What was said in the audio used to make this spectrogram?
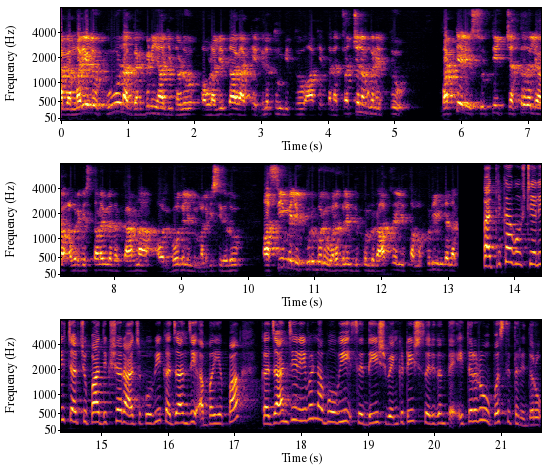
ಆಗ ಮರಿಯಲು ಪೂರ್ಣ ಗರ್ಭಿಣಿಯಾಗಿದ್ದಳು. ಅವಳಲ್ಲಿದ್ದಾಗ ಆಕೆ ದಿನ ತುಂಬಿತ್ತು. ಆಕೆ ತನ್ನ ಚೊಚ್ಚಲ ಮಗನಿತ್ತು. ಬಟ್ಟೆಯಲ್ಲಿ ಸುತ್ತಿ ಛತ್ರದಲ್ಲಿ ಅವರಿಗೆ ಸ್ಥಳವಿಲ್ಲದ ಕಾರಣ ಅವರ ಗೋದಲಿಯಲ್ಲಿ ಮಲಗಿಸಿದಳು. ಆ ಸೀಮೆಯಲ್ಲಿ ಕುರುಬರು ಹೊರದಲ್ಲಿದ್ದುಕೊಂಡು ರಾತ್ರಿಯಲ್ಲಿ ತಮ್ಮ ಕುರಿಯಿಂದ ಪತ್ರಿಕಾಗೋಷ್ಠಿಯಲ್ಲಿ ಚರ್ಚ್ ಉಪಾಧ್ಯಕ್ಷ ರಾಜಭೋವಿ ಖಜಾಂಜಿ ಅಬ್ಬಯ್ಯಪ್ಪ ಖಜಾಂಜಿ ರೇವಣ್ಣ ಬೋವಿ ಸಿದ್ದೇಶ್ ವೆಂಕಟೇಶ್ ಸೇರಿದಂತೆ ಇತರರು ಉಪಸ್ಥಿತರಿದ್ದರು.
